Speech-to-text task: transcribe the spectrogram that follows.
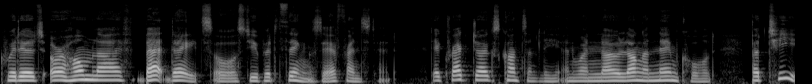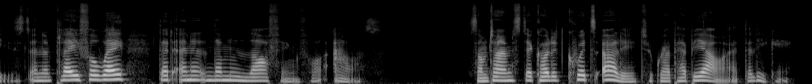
Quidditch or home life, bad dates, or stupid things their friends did. They cracked jokes constantly and were no longer name called, but teased in a playful way that ended in them laughing for hours. Sometimes they called it quits early to grab happy hour at the leaky.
